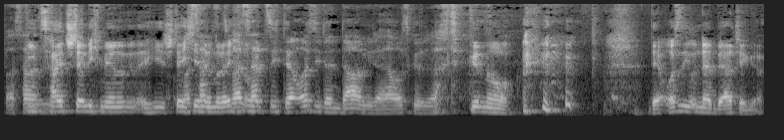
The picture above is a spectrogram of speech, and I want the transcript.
Was Die hat- Zeit stelle ich mir hier stelle ich in den Rechnung. was hat sich der Ossi denn da wieder ausgedacht? Genau. Der Ossi und der Bärtige.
